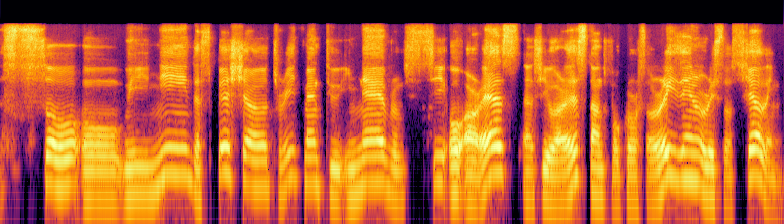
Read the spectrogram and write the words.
So uh, we need a special treatment to enable CORS. Uh, CORS stands for cross-origin resource sharing.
